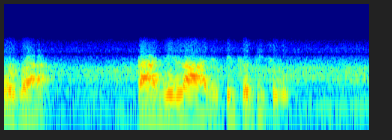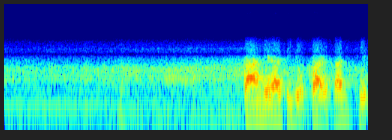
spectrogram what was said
พูดว่า การเวลาเนี่ยเป็นเครื่องพิสูจน์การเวลาที่อยู่ใกล้กันคิด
